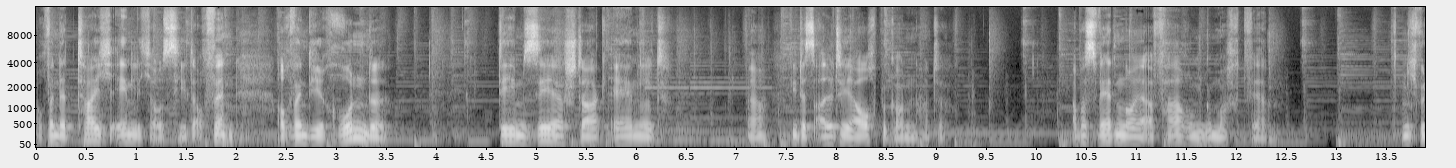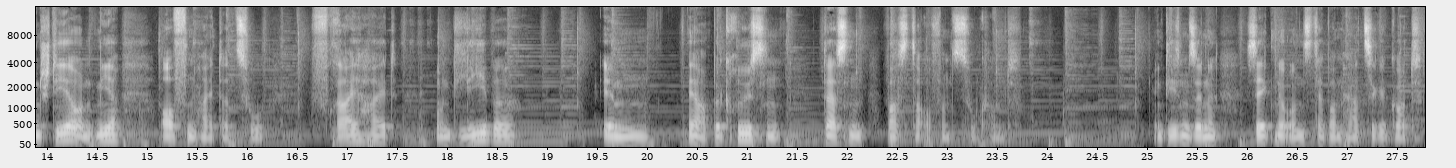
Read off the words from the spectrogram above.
Auch wenn der Teich ähnlich aussieht, auch wenn, auch wenn die Runde dem sehr stark ähnelt, ja, wie das alte ja auch begonnen hatte. Aber es werden neue Erfahrungen gemacht werden. Und ich wünsche dir und mir Offenheit dazu, Freiheit und Liebe im ja, Begrüßen dessen, was da auf uns zukommt. In diesem Sinne segne uns der barmherzige Gott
